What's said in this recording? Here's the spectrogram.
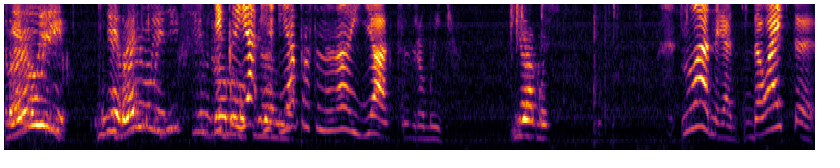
Давай на новий рік. Ні, давай на новий рік всім Тільки зробимо я, я, я просто не знаю, як це зробити. Якось. Ну ладно, ребят, давайте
